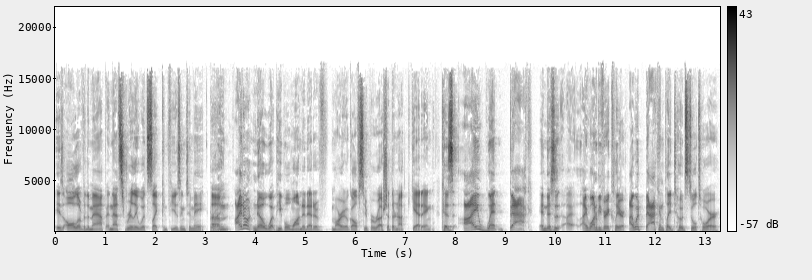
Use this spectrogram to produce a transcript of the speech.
is all over the map, and that's really what's like confusing to me. Right. Um, I don't know what people wanted out of Mario Golf Super Rush that they're not getting. Because I went back, and this is, I, I want to be very clear. I went back and played Toadstool Tour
